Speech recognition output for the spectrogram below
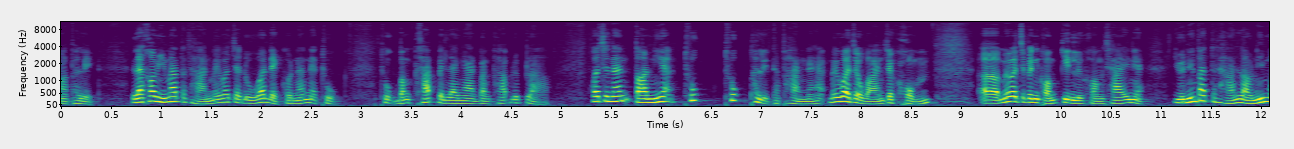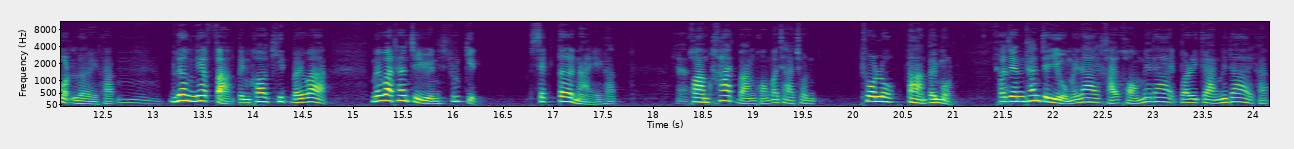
มาผลิต และเขามีมาตรฐานไหมว่าจะดูว่าเด็กคนนั้นเนี่ยถูกถูกบังคับเป็นแรงงานบังคับหรือเปล่า เพราะฉะนั้นตอนเนี้ยทุกทุกผลิตภัณฑ์นะฮะไม่ว่าจะหวานจะขมเอ่อไม่ว่าจะเป็นของกินหรือของใช้เนี่ยอยู่ในมาตรฐานเหล่านี้หมดเลยครับอืมเรื่องเนี้ยฝากเป็นข้อคิดไว้ว่า ไม่ว่าท่านจะอยู่ในธุรกิจ sector ไหนครับครับ ความคาดหวังของประชาชนทั่วโลกตามไปหมด เพราะฉะนั้นท่านจะอยู่ไม่ได้ขายของไม่ได้บริการไม่ได้ครับ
